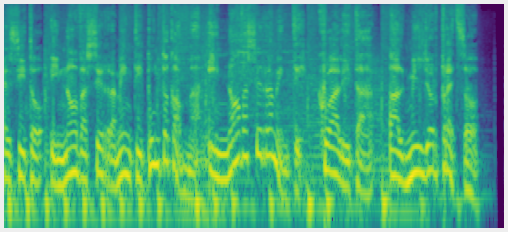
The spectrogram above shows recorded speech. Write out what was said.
il sito innovaserramenti.com. Innova Serramenti. Qualità al miglior prezzo.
